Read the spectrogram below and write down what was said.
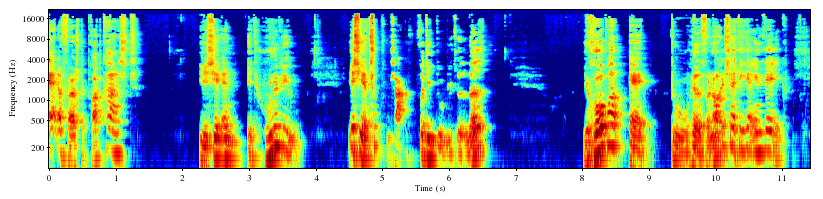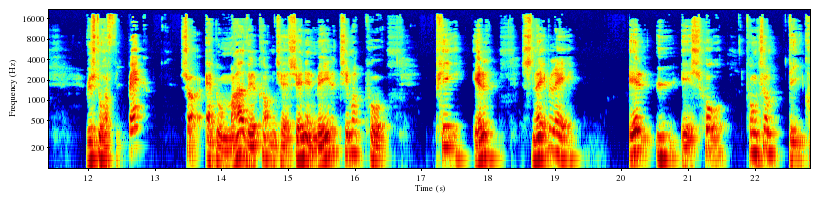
allerførste podcast i serien Et hundeliv. Jeg siger tusind tak, fordi du lyttede med. Jeg håber, at du havde fornøjelse af det her indlæg. Hvis du har feedback, så er du meget velkommen til at sende en mail til mig på pl lysh.dk.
